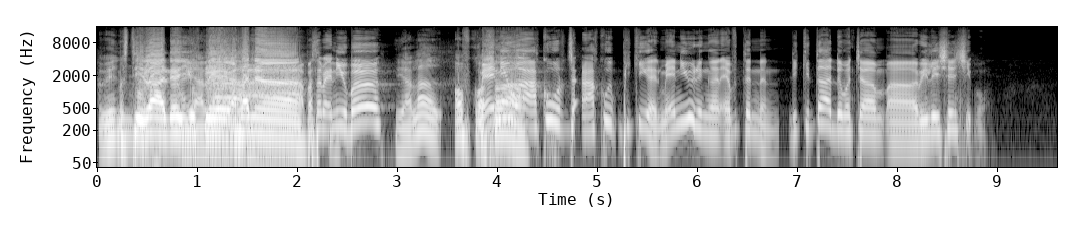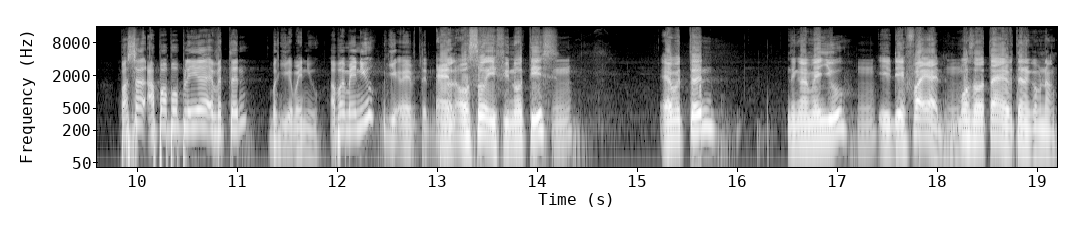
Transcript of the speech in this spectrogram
Wayne Mestilah ada you Ayalah. play kat sana ah, Pasal Man U ber Yalah of course Man U lah lah Aku aku fikir kan Man U dengan Everton kan di, Kita ada macam uh, Relationship tau Pasal apa-apa player Everton Pergi kat Man U Apa Man U Pergi kat Everton. And also if you notice hmm? Everton Dengan Man U Hmm. If they fight kan Hmm. Most of the time Everton akan menang.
